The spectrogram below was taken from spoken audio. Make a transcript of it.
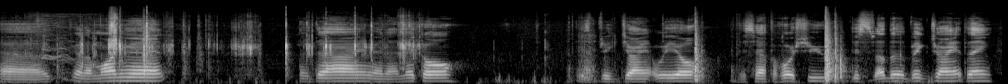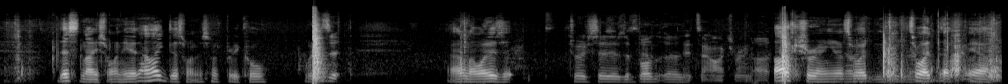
Uh, got a monument, a dime, and a nickel. This big giant wheel. This half a horseshoe. This other big giant thing. This nice one here. I like this one. This one's pretty cool. What is it? I don't know what is it. George said it was a bull. Uh, It's an auction ring. Ox ring. That's No, what. no, That's what. Uh, yeah.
